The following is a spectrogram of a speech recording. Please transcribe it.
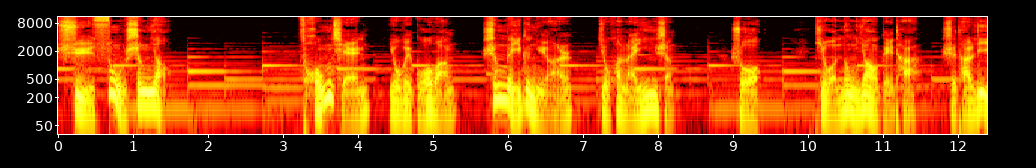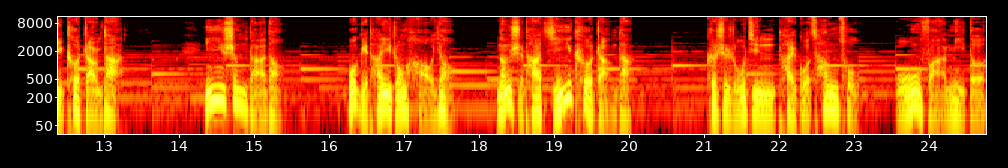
取素生药。从前有位国王，生了一个女儿，就唤来医生，说：“替我弄药给她，使她立刻长大。”医生答道：“我给她一种好药，能使她即刻长大。可是如今太过仓促，无法觅得，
